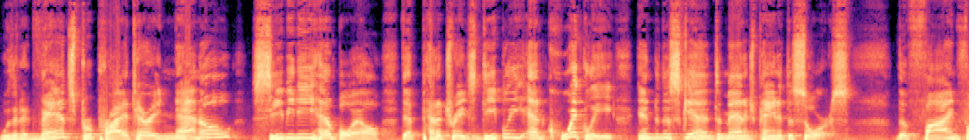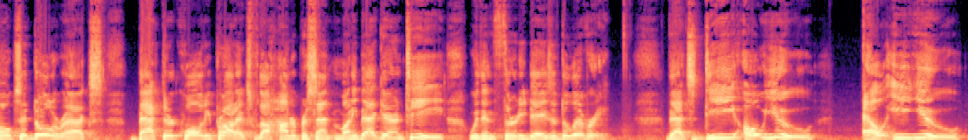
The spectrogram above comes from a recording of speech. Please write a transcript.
with an advanced proprietary nano CBD hemp oil that penetrates deeply and quickly into the skin to manage pain at the source. The fine folks at DouleurX back their quality products with a 100% money back guarantee within 30 days of delivery. That's D O U L E U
